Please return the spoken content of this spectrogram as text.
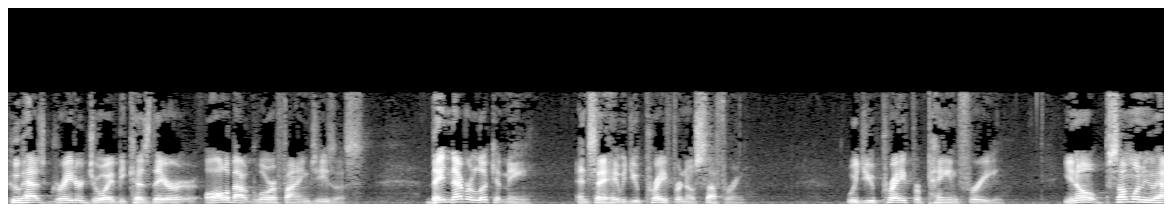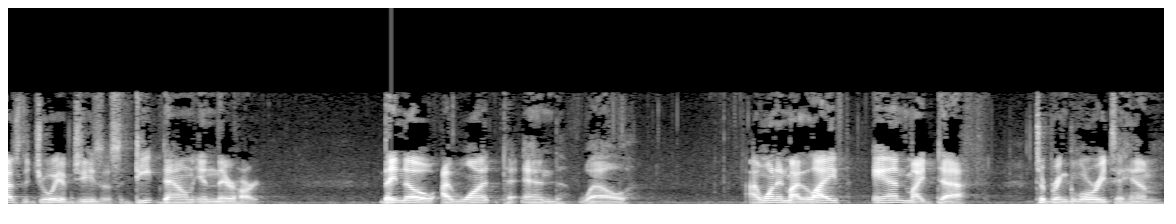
who has greater joy because they're all about glorifying Jesus, they never look at me and say, Hey, would you pray for no suffering? Would you pray for pain free? You know, someone who has the joy of Jesus deep down in their heart, they know I want to end well. I want in my life and my death to bring glory to Him.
